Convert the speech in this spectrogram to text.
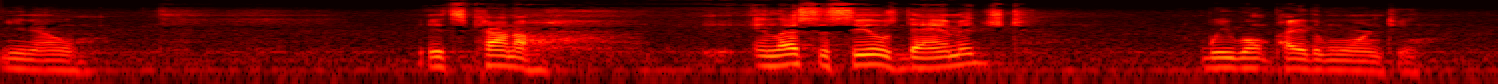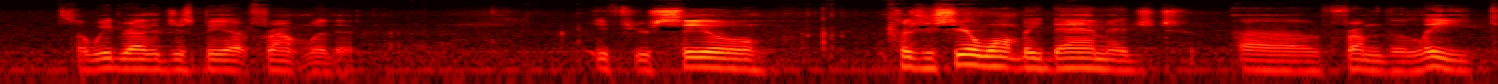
you know, it's kind of, unless the seal's damaged, we won't pay the warranty. So we'd rather just be upfront with it. If your seal, because your seal won't be damaged uh, from the leak,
